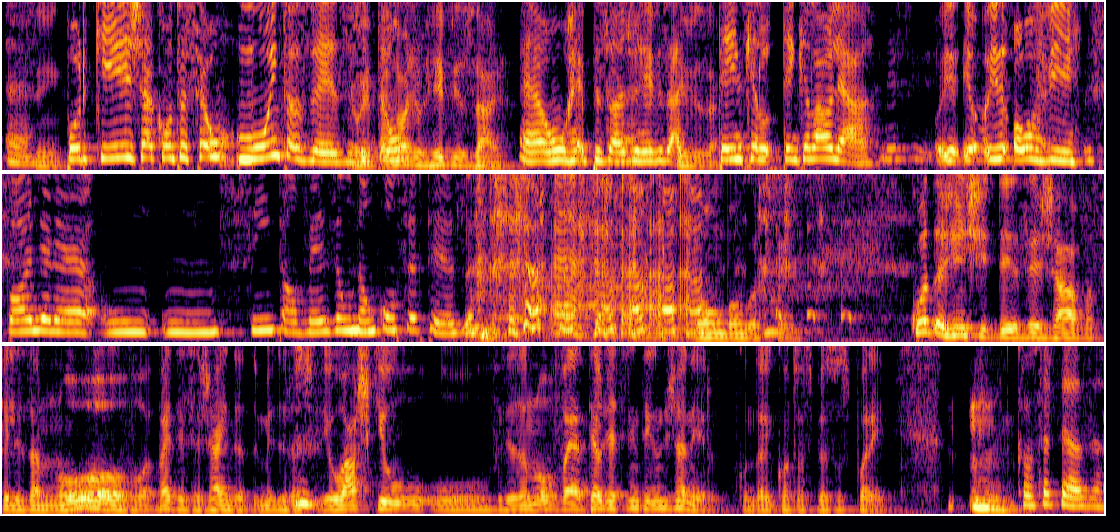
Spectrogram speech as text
É. sim. Porque já aconteceu muitas vezes. É um então, episódio revisar. É um episódio é. revisar. revisar. Tem, que, tem que ir lá olhar. Nesse, eu, eu, ouvir. O spoiler é um, um, sim, talvez, é um não com certeza. É. bom, bom, gostei. Quando a gente desejava Feliz Ano Novo, vai desejar ainda? Durante, eu acho que o, o, Feliz Ano Novo vai até o dia 31 de janeiro, quando eu encontro as pessoas por aí. Com certeza.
